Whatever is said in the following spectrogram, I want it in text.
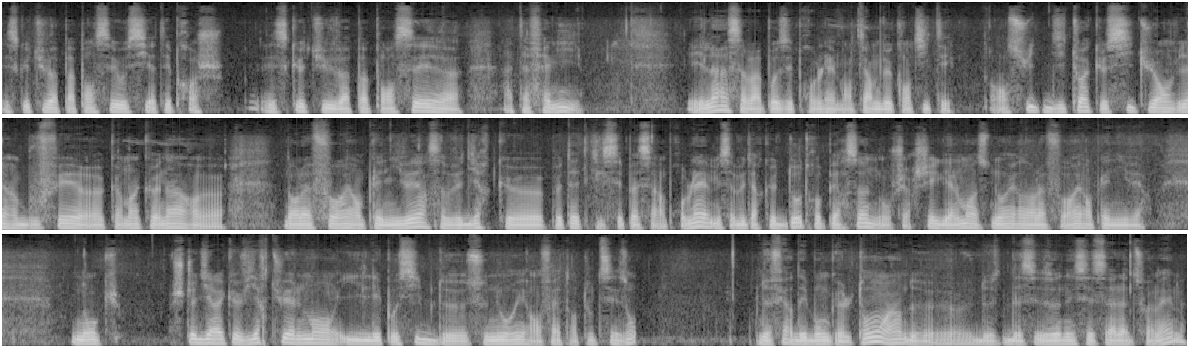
Est-ce que tu vas pas penser aussi à tes proches? Est-ce que tu vas pas penser euh, à ta famille? Et là, ça va poser problème en termes de quantité. Ensuite, dis-toi que si tu en viens à bouffer euh, comme un connard dans la forêt en plein hiver, ça veut dire que peut-être qu'il s'est passé un problème, et ça veut dire que d'autres personnes vont chercher également à se nourrir dans la forêt en plein hiver. Donc, je te dirais que virtuellement, il est possible de se nourrir en fait en toute saison, de faire des bons gueuletons, hein, d'assaisonner ses salades soi-même.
